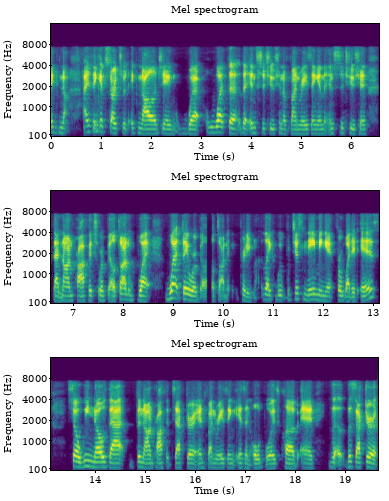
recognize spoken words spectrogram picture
I think it starts with acknowledging what what the the institution of fundraising and the institution that nonprofits were built on, what what they were built on, pretty much like just naming it for what it is. So we know that the nonprofit sector and fundraising is an old boys club, and the the sector.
